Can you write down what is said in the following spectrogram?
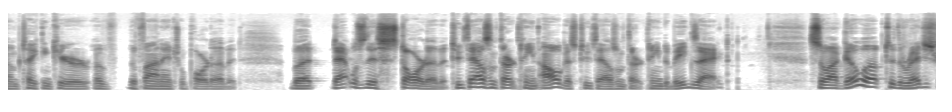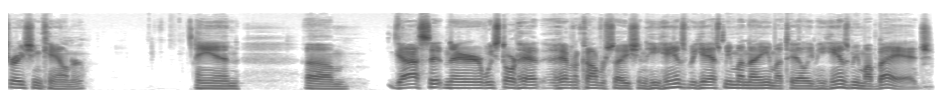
um, taking care of the financial part of it. But that was the start of it, 2013, August 2013 to be exact. So I go up to the registration counter, and um, guy sitting there, we start ha- having a conversation. He hands me, he asks me my name. I tell him. He hands me my badge,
